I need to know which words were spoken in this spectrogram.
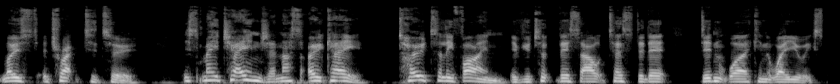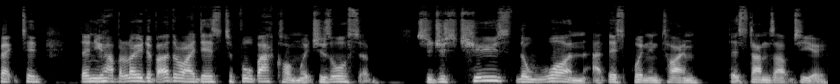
most attracted to? This may change and that's okay. Totally fine. If you took this out, tested it, didn't work in the way you expected, then you have a load of other ideas to fall back on, which is awesome. So just choose the one at this point in time that stands out to you.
